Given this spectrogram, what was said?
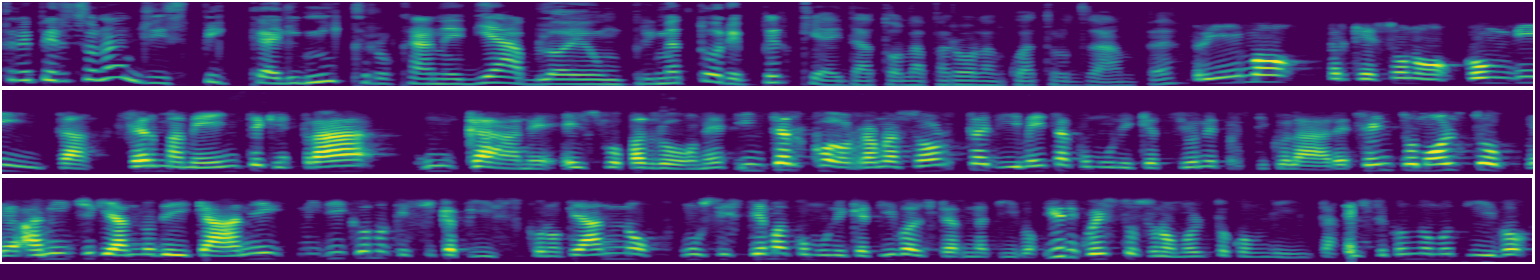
Tra i personaggi spicca il microcane Diablo e un primatore. Perché hai dato la parola in quattro zampe? Primo, perché sono convinta fermamente che tra un cane e il suo padrone intercorra una sorta di metacomunicazione particolare. Sento molto eh, amici che hanno dei cani, mi dicono che si capiscono, che hanno un sistema comunicativo alternativo. Io di questo sono molto convinta. Il secondo motivo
